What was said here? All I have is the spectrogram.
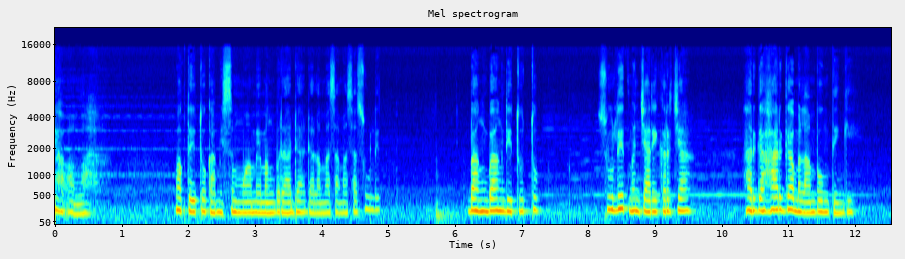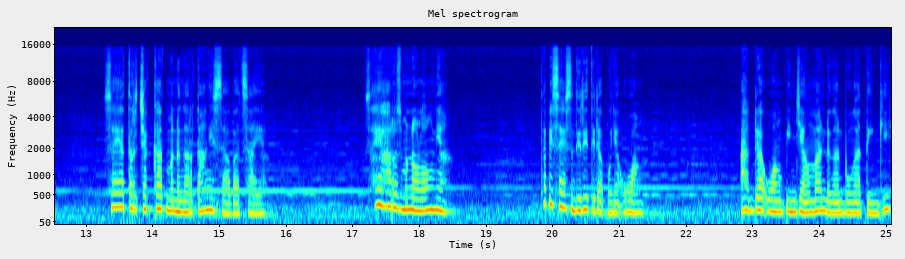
Ya Allah, waktu itu kami semua memang berada dalam masa-masa sulit. Bank-bank ditutup, sulit mencari kerja, harga-harga melambung tinggi. Saya tercekat mendengar tangis sahabat saya. Saya harus menolongnya, tapi saya sendiri tidak punya uang. Ada uang pinjaman dengan bunga tinggi,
